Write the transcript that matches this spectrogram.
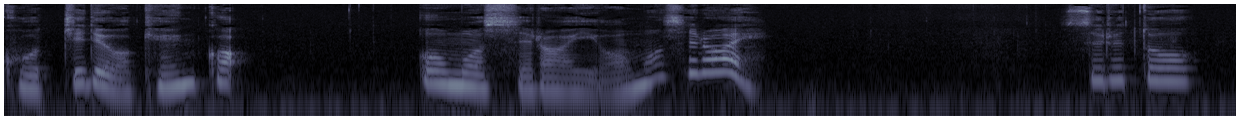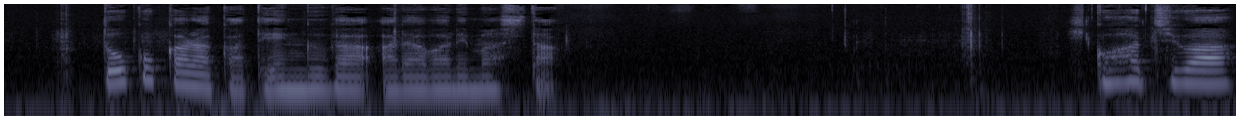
こっちでは喧嘩。面白い面白い。するとどこからか天狗が現れました。彦八は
